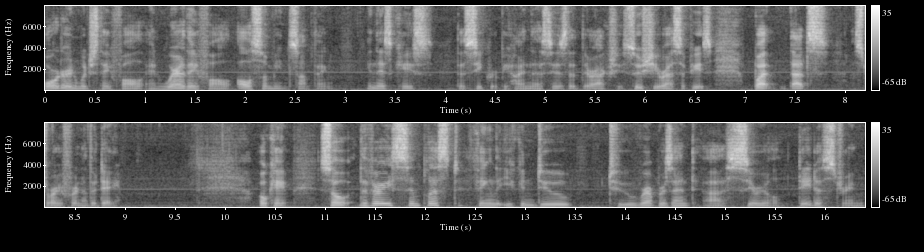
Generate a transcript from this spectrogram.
order in which they fall and where they fall also means something. In this case, the secret behind this is that they're actually sushi recipes, but that's a story for another day. Okay, so the very simplest thing that you can do to represent a serial data stream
